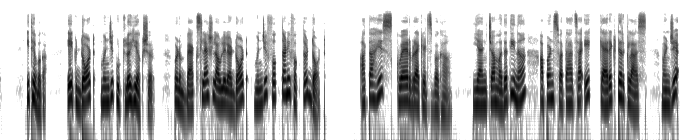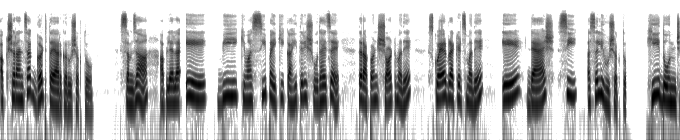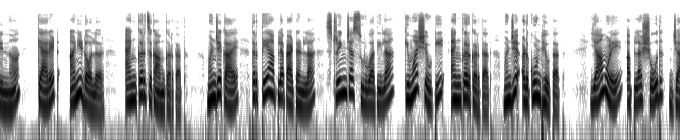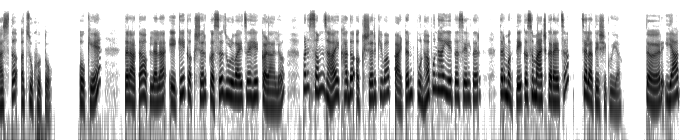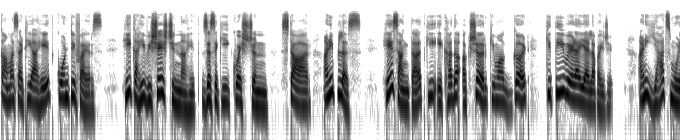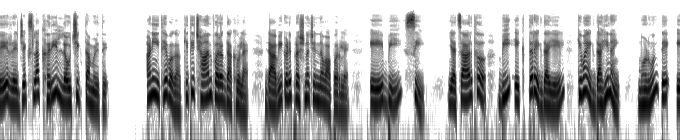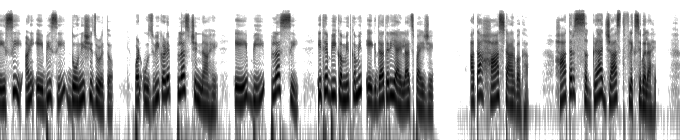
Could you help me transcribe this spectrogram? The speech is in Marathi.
इथे बघा एक डॉट म्हणजे कुठलंही अक्षर. पण बॅकस्लॅश लावलेला डॉट म्हणजे फक्त आणि फक्त डॉट. आता हे स्क्वेअर ब्रॅकेट्स बघा. यांच्या मदतीनं आपण स्वतःचा एक कॅरेक्टर क्लास म्हणजे अक्षरांचा गट तयार करू शकतो. समजा आपल्याला ए बी किंवा सी पैकी काहीतरी शोधायचंय तर आपण शॉर्टमध्ये स्क्वेअर ब्रॅकेट्समध्ये ए डॅश सी असं लिहू शकतो. ही दोन चिन्ह कॅरेट आणि डॉलर अँकरचं काम करतात. म्हणजे काय? तर ते आपल्या पॅटर्नला स्ट्रिंगच्या सुरुवातीला किंवा शेवटी अँकर करतात म्हणजे अडकून ठेवतात. यामुळे आपला शोध जास्त अचूक होतो. ओके? तर आता आपल्याला एक एक अक्षर कसं जुळवायचं हे कळालं पण समजा एखादं अक्षर किंवा पॅटर्न पुन्हा पुन्हा येत असेल तर तर मग ते कसं मॅच करायचं? चला ते शिकूया. तर या कामासाठी आहेत क्वांटिफायर्स. ही काही विशेष चिन्ह आहेत जसे की क्वेश्चन स्टार आणि प्लस हे सांगतात की एखादं अक्षर किंवा गट किती वेळा यायला पाहिजे. आणि याचमुळे रेजेक्सला खरी लवचिकता मिळते. आणि इथे बघा किती छान फरक दाखवलाय. डावीकडे प्रश्नचिन्ह वापरलंय. ए बी सी याचा अर्थ बी एकतर एकदा येईल किंवा एकदाही नाही. म्हणून ते ए सी आणि ए बी सी दोन्हीशी जुळतं. पण उजवीकडे प्लस चिन्ह आहे. ए बी प्लस सी इथे बी कमीत कमी एकदा तरी यायलाच पाहिजे. आता हा स्टार बघा. हा तर सगळ्यात जास्त फ्लेक्सिबल आहे.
